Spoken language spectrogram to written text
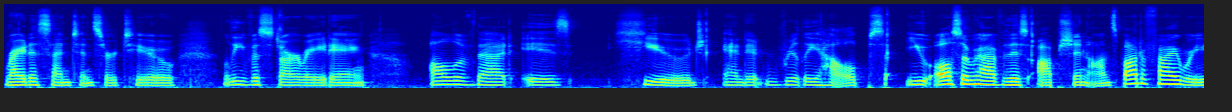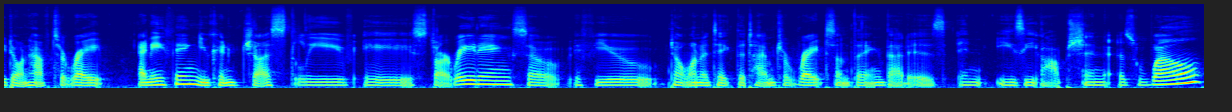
write a sentence or two, leave a star rating. All of that is huge and it really helps. You also have this option on Spotify where you don't have to write anything. You can just leave a star rating. So if you don't want to take the time to write something, that is an easy option as well.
